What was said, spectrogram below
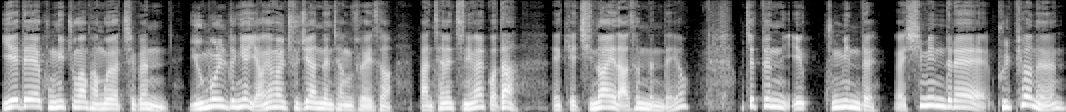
이에 대해 국립중앙박물관 측은 유물 등에 영향을 주지 않는 장소에서 만찬을 진행할 거다. 이렇게 진화에 나섰는데요. 어쨌든 이 국민들, 시민들의 불편은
